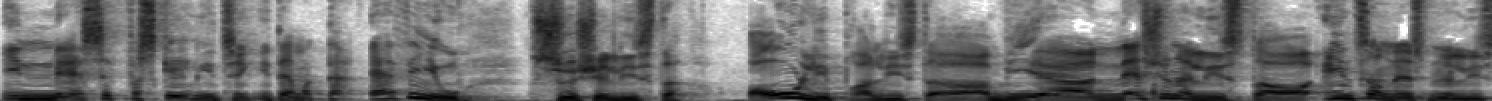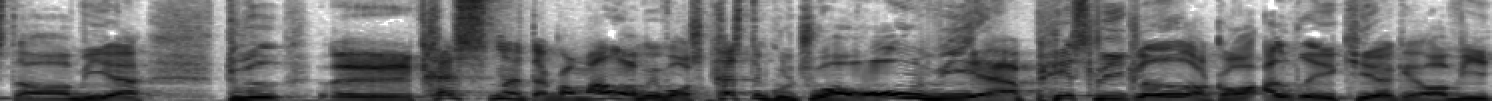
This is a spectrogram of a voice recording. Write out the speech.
en masse forskellige ting. I Danmark, der er vi jo socialister og liberalister, og vi er nationalister og internationalister, og vi er, du ved, øh, kristne, der går meget op i vores kristne kultur, og vi er pisselig glade og går aldrig i kirke, og vi er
